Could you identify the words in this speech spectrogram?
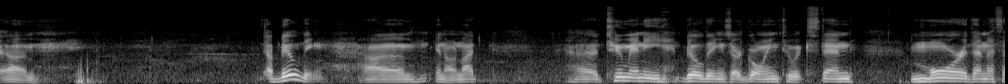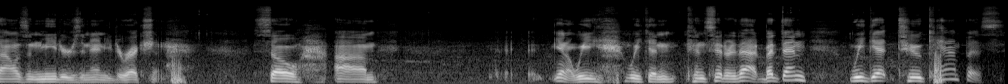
um, a building. Um, you know, not uh, too many buildings are going to extend more than a thousand meters in any direction. So um, you know, we we can consider that. But then we get to campus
